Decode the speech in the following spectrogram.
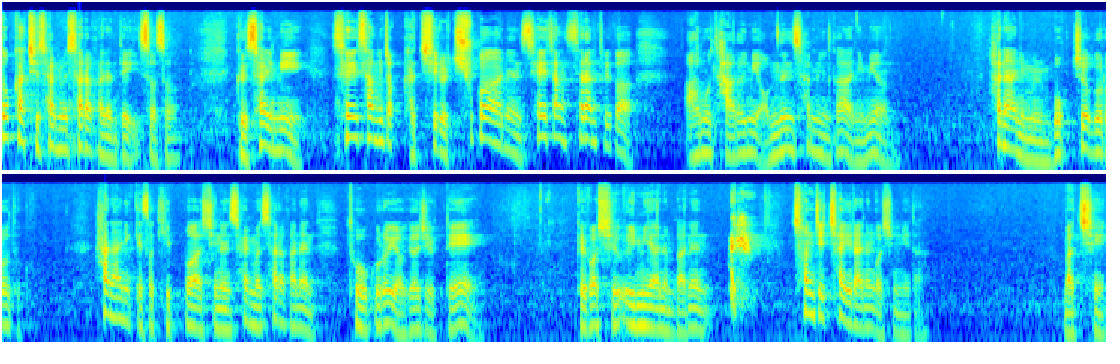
똑같이 삶을 살아가는 데 있어서 그 삶이 세상적 가치를 추구하는 세상 사람들과 아무 다름이 없는 삶인가 아니면 하나님을 목적으로 두고 하나님께서 기뻐하시는 삶을 살아가는 도구로 여겨질 때 그것이 의미하는 바는 천지 차이라는 것입니다. 마치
